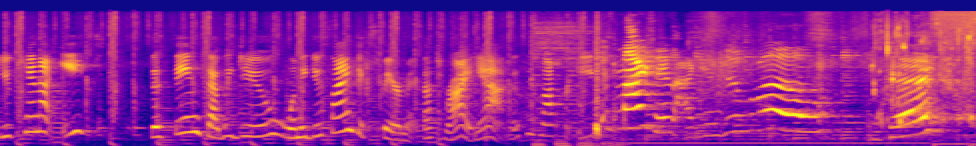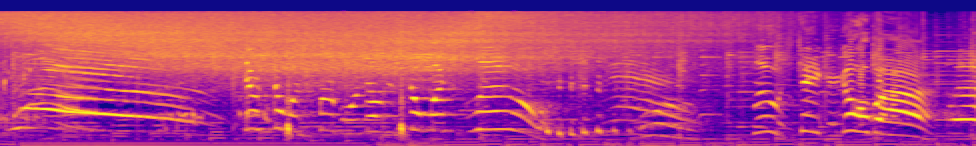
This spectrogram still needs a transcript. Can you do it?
You cannot eat the things that we do when we do science experiments. That's right, yeah. This is not for eating. It's my turn. I can do blue. Okay. Whoa! There's so much purple and now there's so much blue! Whoa! Blue is taking over! Whoa!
